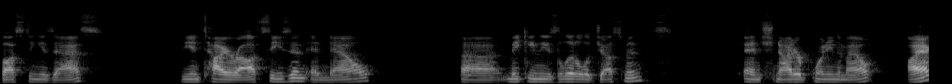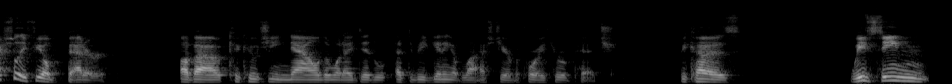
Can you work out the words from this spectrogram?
busting his ass the entire offseason and now uh, making these little adjustments and Schneider pointing them out, I actually feel better about Kikuchi now than what I did at the beginning of last year before he threw a pitch. Because we've seen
